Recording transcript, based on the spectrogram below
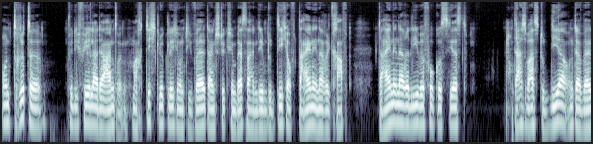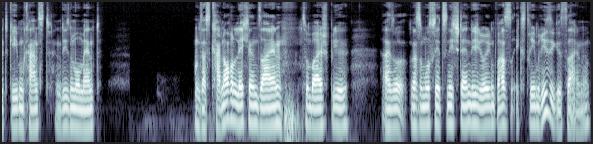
und Dritte für die Fehler der anderen. Mach dich glücklich und die Welt ein Stückchen besser, indem du dich auf deine innere Kraft deine innere Liebe fokussierst, das, was du dir und der Welt geben kannst in diesem Moment. Und das kann auch ein Lächeln sein, zum Beispiel. Also, das muss jetzt nicht ständig irgendwas extrem Riesiges sein. Ne?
